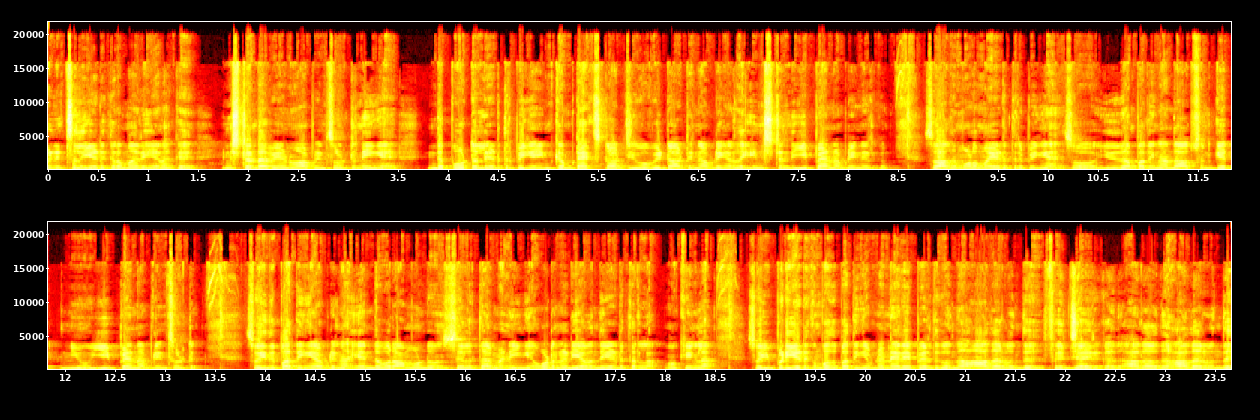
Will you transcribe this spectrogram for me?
மினிட்ஸில் எடுக்கிற மாதிரி எனக்கு இன்ஸ்டண்ட்டாக வேணும் அப்படின்னு சொல்லிட்டு நீங்கள் இந்த போர்ட்டல் எடுத்திருப்பீங்க. Income tax dot gov dot in அப்படிங்கிறது இன்ஸ்டன்ட் இபேன் அப்படின்னு இருக்கும் ஸோ அது மூலமாக எடுத்திருப்பீங்க. ஸோ இதுதான் பார்த்தீங்கன்னா அந்த ஆப்ஷன் கெட் நியூ இபேன் அப்படின்னு சொல்லிட்டு. ஸோ இது பார்த்தீங்க அப்படின்னா எந்த ஒரு அமௌண்ட்டும் செலுத்தாமல் நீங்கள் உடனடியாக வந்து எடுத்துடலாம். ஓகேங்களா ஸோ இப்படி எடுக்கும்போது பார்த்தீங்க அப்படின்னா நிறைய பேர்த்துக்கு வந்து ஆதார் வந்து ஃபெட்ஜாக இருக்காது அதாவது ஆதார் வந்து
